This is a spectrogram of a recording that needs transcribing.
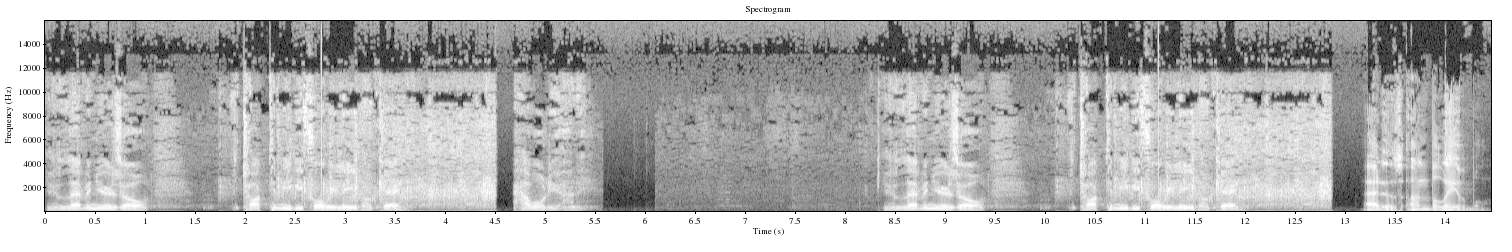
You're 11 years old. Talk to me before we leave, okay? How old are you, honey? You're 11 years old. Talk to me before we leave, okay? That is unbelievable.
